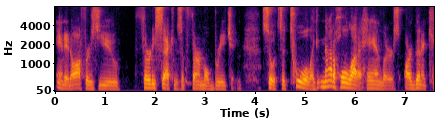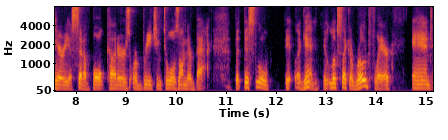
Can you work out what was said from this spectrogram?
and it offers you 30 seconds of thermal breaching. So it's a tool like not a whole lot of handlers are going to carry a set of bolt cutters or breaching tools on their back. But this little, it, again, it looks like a road flare and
